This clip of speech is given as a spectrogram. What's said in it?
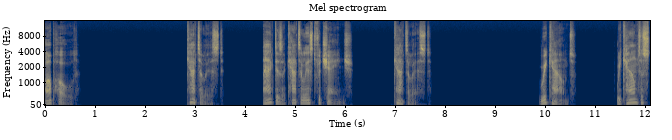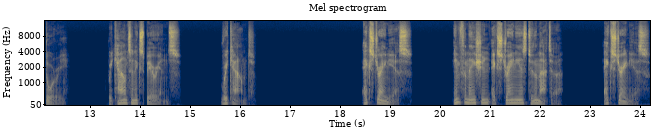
Uphold. Catalyst. Act as a catalyst for change. Catalyst. Recount. Recount a story. Recount an experience. Recount. Extraneous. Information extraneous to the matter. Extraneous.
